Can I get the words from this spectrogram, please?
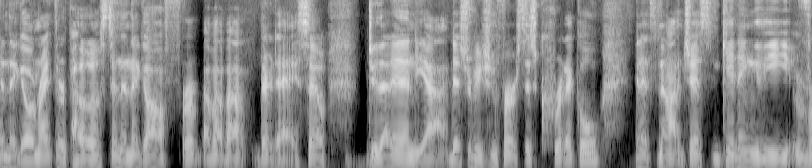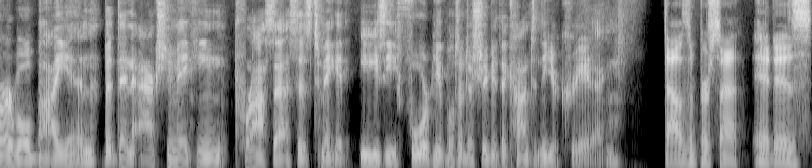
and they go and write their post and then they go off for about, about their day. So to that end, yeah, distribution first is critical. And it's not just getting the verbal buy-in, but then actually making processes to make it easy for people to distribute the content that you're creating. Thousand percent. It is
